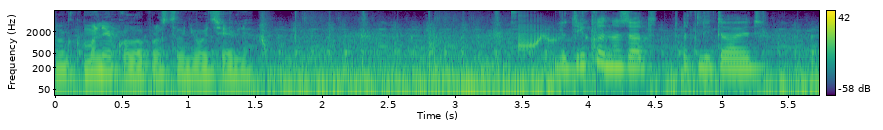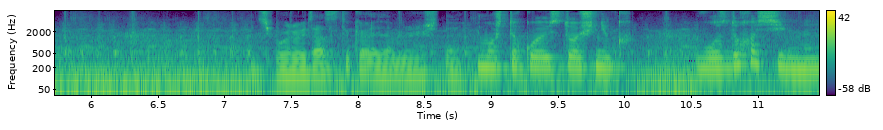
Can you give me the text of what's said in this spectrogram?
Ну, как молекула просто в него теле. Смотри-ка назад отлетает. Типа гравитация такая там или что? Может, такой источник воздуха сильный?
